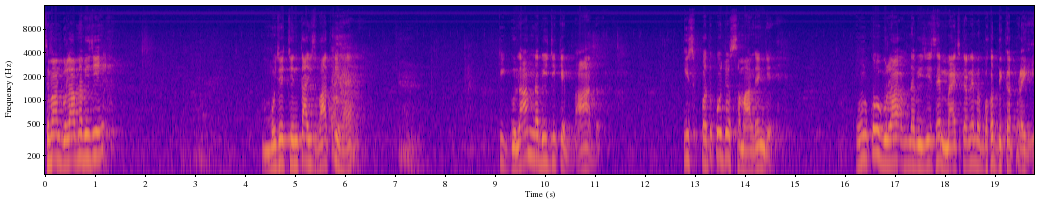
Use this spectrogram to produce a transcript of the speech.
श्रीमान गुलाब नबी जी, मुझे चिंता इस बात की है कि गुलाम नबी जी के बाद इस पद को जो संभालेंगे, उनको गुलाम नबी जी से मैच करने में बहुत दिक्कत पड़ेगी।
